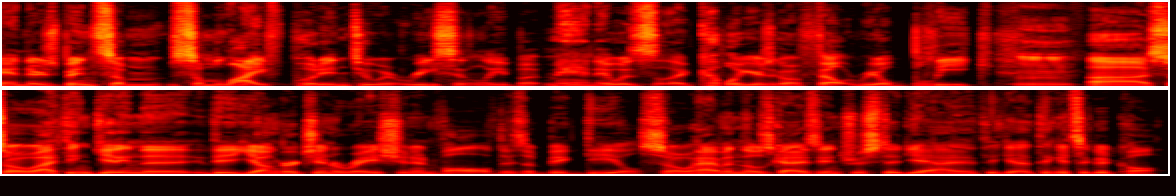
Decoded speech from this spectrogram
And there's been some some life put into it recently, but man, it was a couple years ago. It felt real bleak. Uh, so I think getting the the younger generation involved is a big deal. So having those guys interested, yeah, I think I think it's a good call.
